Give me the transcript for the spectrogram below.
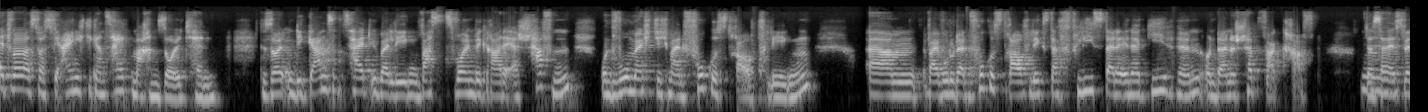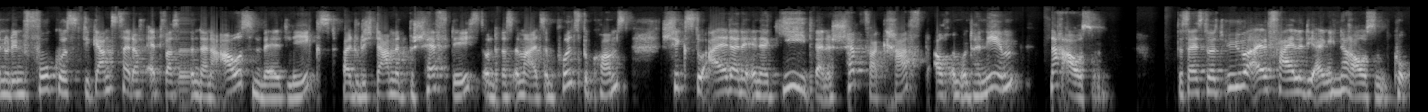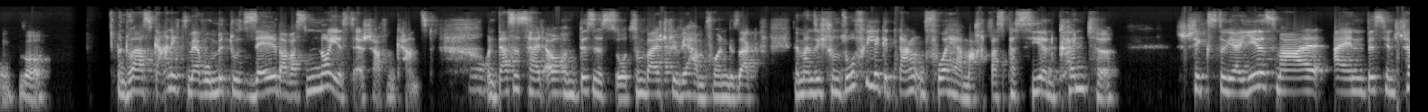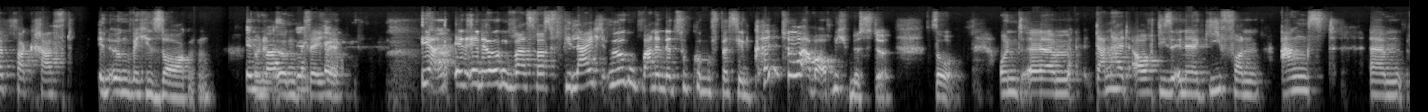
etwas, was wir eigentlich die ganze Zeit machen sollten. Wir sollten die ganze Zeit überlegen, was wollen wir gerade erschaffen und wo möchte ich meinen Fokus drauf legen. Ähm, weil wo du deinen Fokus drauf legst, da fließt deine Energie hin und deine Schöpferkraft. Das mhm. heißt, wenn du den Fokus die ganze Zeit auf etwas in deiner Außenwelt legst, weil du dich damit beschäftigst und das immer als Impuls bekommst, schickst du all deine Energie, deine Schöpferkraft auch im Unternehmen nach außen. Das heißt, du hast überall Pfeile, die eigentlich nach außen gucken. So. Und du hast gar nichts mehr, womit du selber was Neues erschaffen kannst. Und das ist halt auch im Business so. Zum Beispiel, wir haben vorhin gesagt, wenn man sich schon so viele Gedanken vorher macht, was passieren könnte, schickst du ja jedes Mal ein bisschen Schöpferkraft in irgendwelche Sorgen in und in irgendwelche. Ja, in, in irgendwas, was vielleicht irgendwann in der Zukunft passieren könnte, aber auch nicht müsste. So. Und ähm, dann halt auch diese Energie von Angst, ähm,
